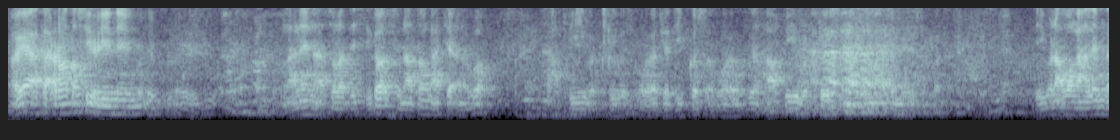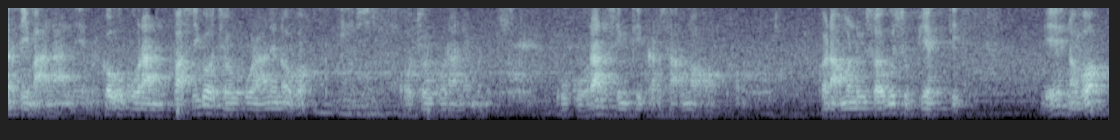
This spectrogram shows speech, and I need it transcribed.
Oh ya agak roto sirine. Mana nak sholat istiqomah sunato ngajak nopo sapi wedus, pokoknya aja tikus, pokoknya sapi wedus macam-macam itu. Iku nak wong alim ngerti maknane. Mergo ukuran pas iku aja ukurane napa? Aja ukurane manusia. Ukuran sing dikersakno. Kok nak manusia iku subjektif. Nggih, napa?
